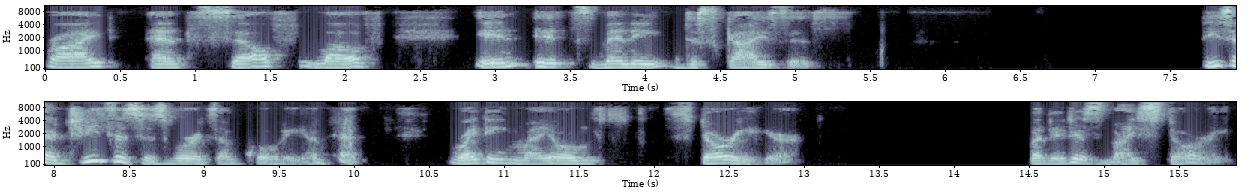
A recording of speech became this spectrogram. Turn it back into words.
pride, and self love in its many disguises. These are Jesus's words I'm quoting. I'm not writing my own story here, but it is my story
